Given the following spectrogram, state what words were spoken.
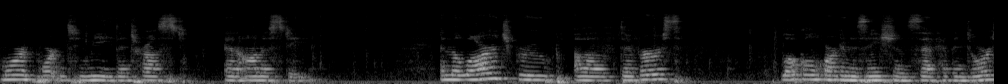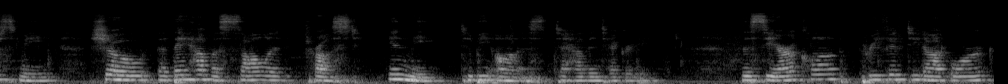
more important to me than trust and honesty. And the large group of diverse local organizations that have endorsed me show that they have a solid trust in me to be honest, to have integrity. The Sierra Club, 350.org,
